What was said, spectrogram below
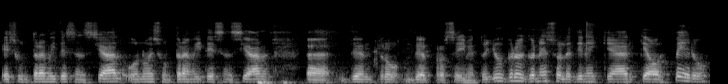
es un trámite esencial o no es un trámite esencial eh, dentro del procedimiento. Yo creo que con eso le tiene que haber quedado, espero,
